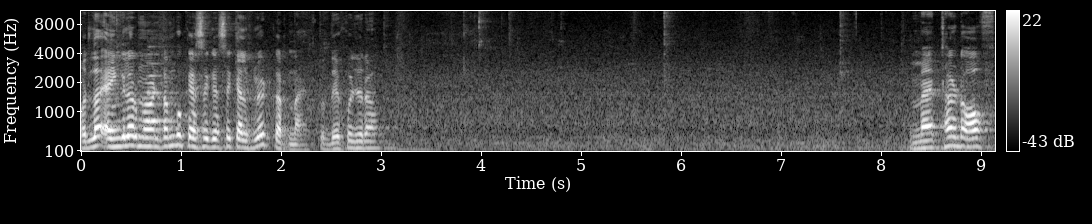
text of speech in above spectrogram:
मतलब एंगुलर मोमेंटम को कैसे कैसे कैलकुलेट करना है तो देखो ज़रा method of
